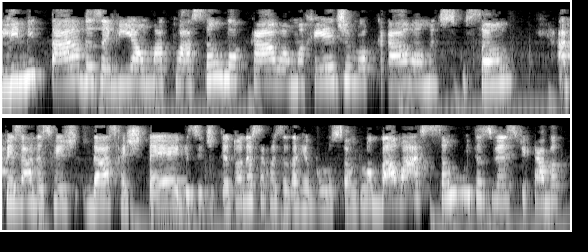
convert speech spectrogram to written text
limitadas ali a uma atuação local, a uma rede local, a uma discussão, apesar das, das hashtags e de ter toda essa coisa da revolução global, a ação muitas vezes ficava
